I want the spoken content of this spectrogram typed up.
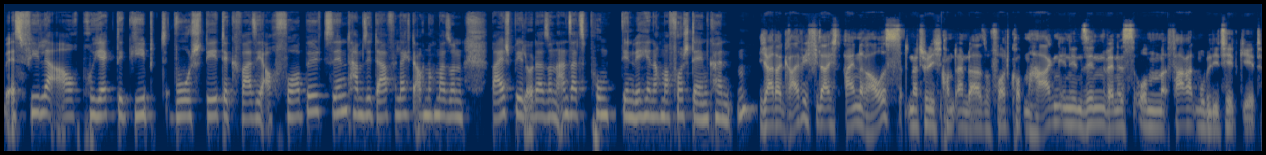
es viele auch Projekte gibt, wo Städte quasi auch Vorbild sind. Haben Sie da vielleicht auch noch mal so ein Beispiel oder so einen Ansatzpunkt, den wir hier noch mal vorstellen könnten? Ja, da greife ich vielleicht einen raus. Natürlich kommt einem da sofort Kopenhagen in den Sinn, wenn es um Fahrradmobilität geht.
